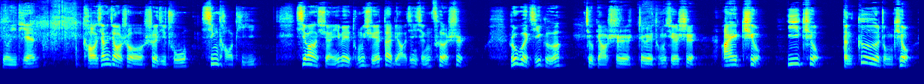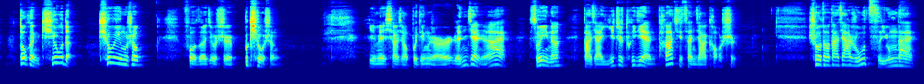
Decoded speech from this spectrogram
有一天，烤箱教授设计出新考题，希望选一位同学代表进行测试。如果及格，就表示这位同学是 I Q、E Q 等各种 Q 都很 Q 的 Q 音声，否则就是不 Q 声。因为小小布丁人儿人见人爱，所以呢，大家一致推荐他去参加考试。受到大家如此拥戴，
